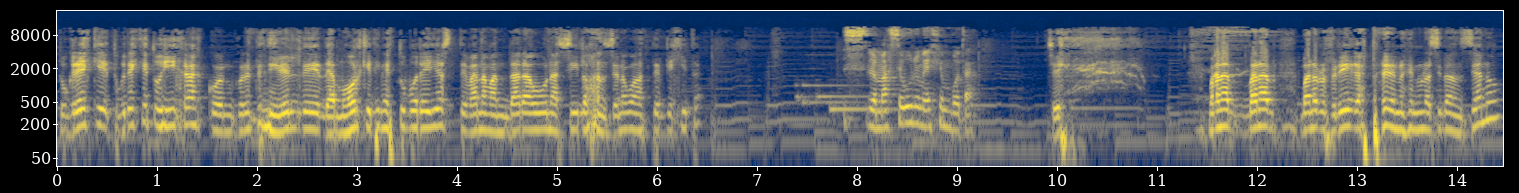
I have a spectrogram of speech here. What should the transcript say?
¿Tú crees que, tú crees que tus hijas, con, con este nivel de, de amor que tienes tú por ellas, te van a mandar a un asilo anciano cuando estés viejita? Lo más seguro me dejen votar. Sí. Van a, van a, van a preferir gastar en, en un asilo anciano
